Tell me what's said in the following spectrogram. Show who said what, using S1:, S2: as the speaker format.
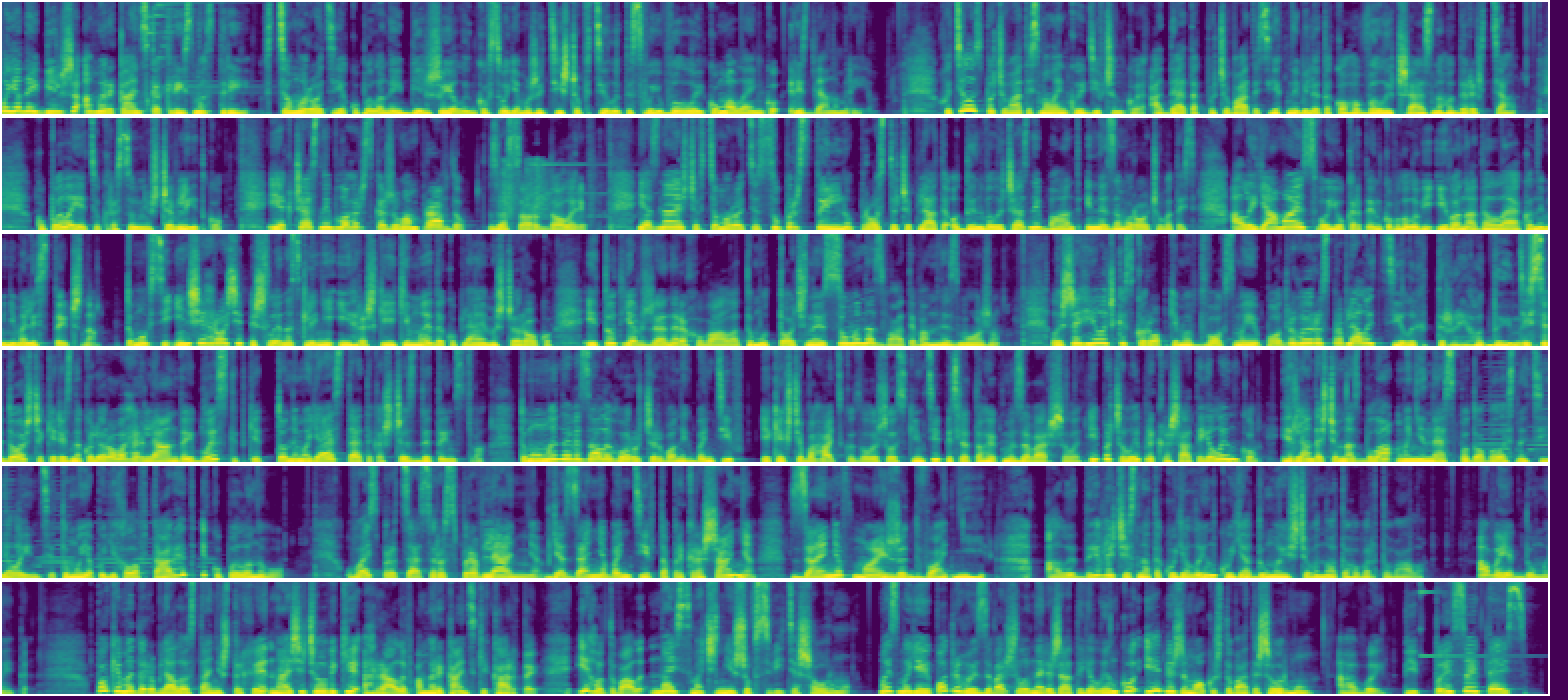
S1: Моя найбільша американська Крісмас трі. В цьому році я купила найбільшу ялинку в своєму житті, щоб втілити свою велику маленьку різдвяну мрію. Хотілося почуватись маленькою дівчинкою, а де так почуватись, як не біля такого величезного деревця. Купила я цю красуню ще влітку. І як чесний блогер скажу вам правду. За 40 доларів. Я знаю, що в цьому році супер стильно просто чіпляти один величезний бант і не заморочуватись. Але я маю свою картинку в голові, і вона далеко не мінімалістична. Тому всі інші гроші пішли на скляні іграшки, які ми докупляємо щороку. І тут я вже не рахувала, тому точної суми назвати вам не зможу. Лише гілочки з коробки ми вдвох з моєю подругою розправляли цілих три години. Ці всі дощики, різнокольорова гірлянда і блискітки то не моя естетика ще з дитинства. Тому ми нав'язали гору червоних бантів, яких ще багатько залишилось в кінці після того, як ми завершили, і почали прикрашати ялинку. Гірлянда, що в нас була, мені не сподобалась на цій ялинці, тому я поїхала в Таргет і купила нову. Увесь процес розправляння, в'язання бантів та прикрашання зайняв майже два дні. Але дивлячись на таку ялинку, я думаю, що воно того вартувало. А ви як думаєте? Поки ми доробляли останні штрихи, наші чоловіки грали в американські карти і готували найсмачнішу в світі шаурму. Ми з моєю подругою завершили наряжати ялинку і біжимо куштувати шаурму. А ви підписуйтесь!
